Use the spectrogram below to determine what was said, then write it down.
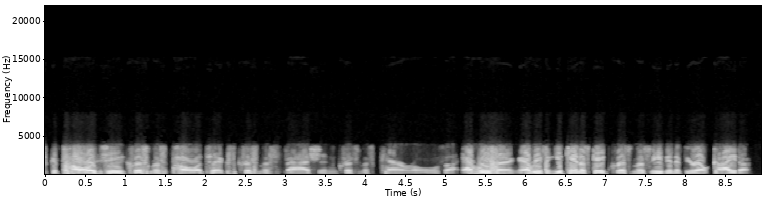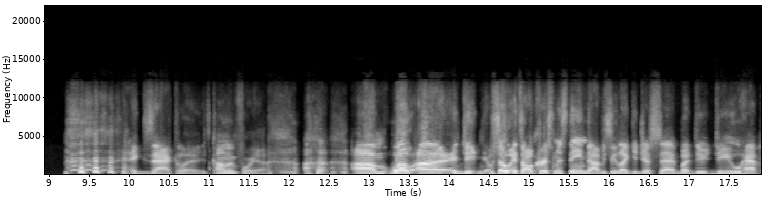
scatology, Christmas politics, Christmas fashion, Christmas carols, uh, everything, everything. You can't escape Christmas, even if you're Al Qaeda. exactly, it's coming for you. um, well, uh, do, so it's all Christmas themed, obviously, like you just said. But do do you have?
